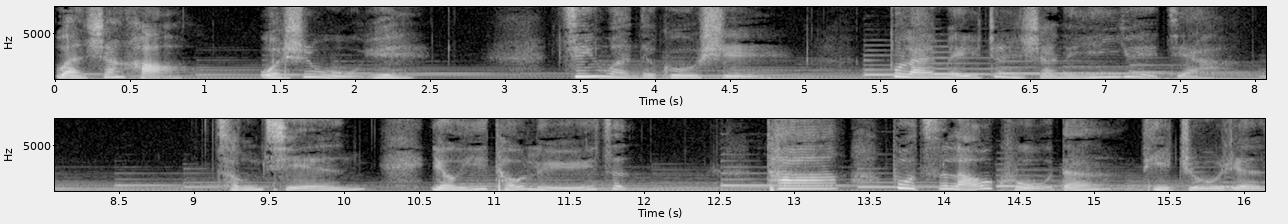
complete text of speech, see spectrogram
晚上好，我是五月。今晚的故事：不来梅镇上的音乐家。从前有一头驴子，它不辞劳苦地替主人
